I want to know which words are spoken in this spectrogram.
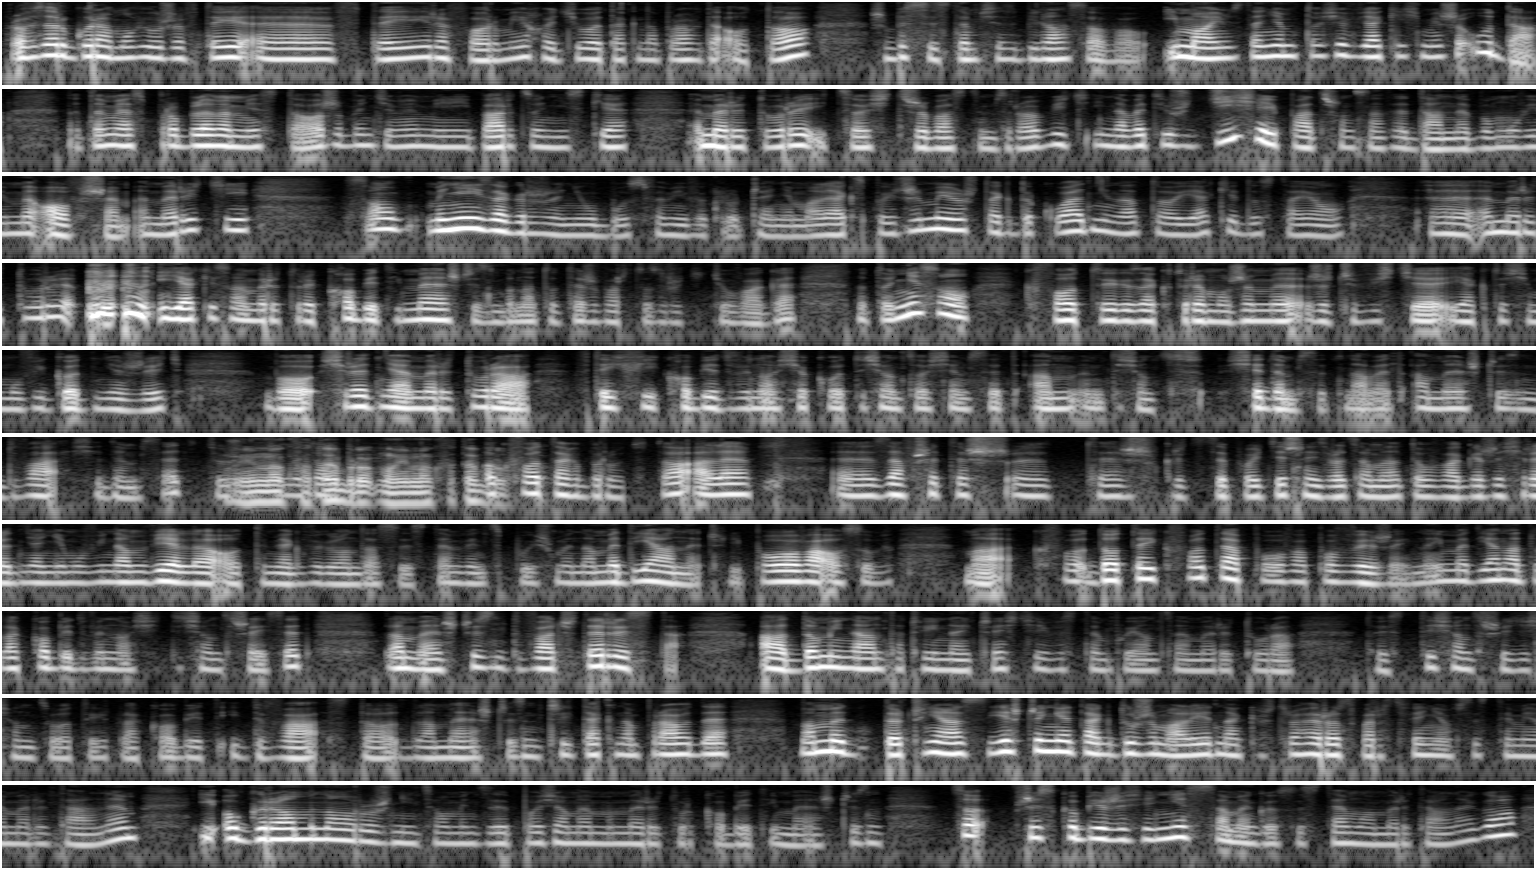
Profesor Góra mówił, że w tej, e, w tej reformie chodziło tak naprawdę o to, żeby system się zbilansował. I moim zdaniem to się w jakiejś mierze uda. Natomiast problemem jest to, że będziemy mieli bardzo niskie emerytury i coś trzeba z tym zrobić. I nawet już dzisiaj patrząc na te dane, bo mówimy owszem, emeryci są mniej zagrożeni ubóstwem i wykluczeniem, ale jak spojrzymy już tak dokładnie na to, jakie dostają e, emerytury i jakie są emerytury kobiet i mężczyzn, bo na to też warto zwrócić uwagę, no to nie są kwoty, za które możemy rzeczywiście, jak to się mówi, godnie żyć, bo średnia emerytura w tej chwili kobiet wynosi około 1800, a 1700 nawet, a mężczyzn 2700. Mówimy o, kwotach to, mówimy o kwotach brutto. O kwotach brutto, ale e, zawsze też, e, też w krytyce politycznej zwracamy na to uwagę, że średnia nie mówi nam wiele o tym, jak wygląda system, więc spójrzmy na medianę, czyli połowa osób ma do tej kwoty, a połowa powyżej. No i mediana dla kobiet wynosi 1600, dla mężczyzn 2400, a dominanta, czyli najczęściej występująca emerytura to jest 1060 zł dla kobiet i 200 dla mężczyzn, czyli tak naprawdę mamy do czynienia z jeszcze nie tak dużym, ale jednak już trochę rozwarstwieniem w systemie emerytalnym i ogromną różnicą między poziomem emerytur kobiet i mężczyzn, co wszystko bierze się nie z samego systemu emerytalnego,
